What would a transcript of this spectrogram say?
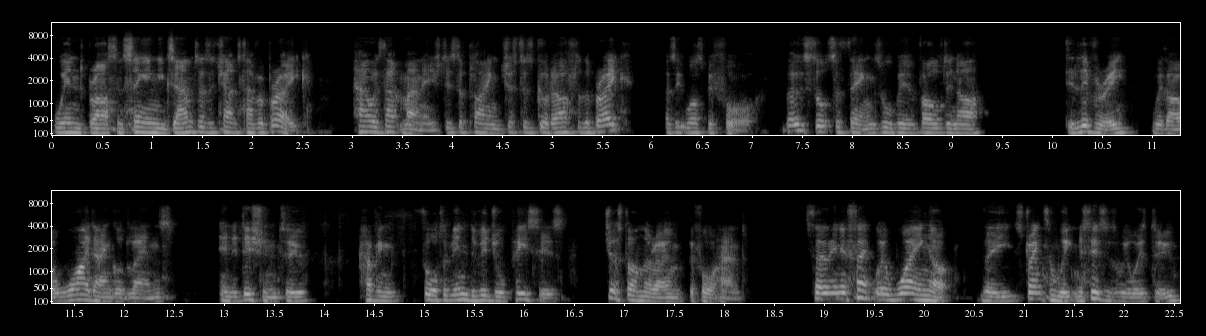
wind, brass and singing exams, there's a chance to have a break. How is that managed? Is the playing just as good after the break as it was before? Those sorts of things will be involved in our delivery with our wide angled lens, in addition to having thought of individual pieces just on their own beforehand. So in effect, we're weighing up the strengths and weaknesses, as we always do,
